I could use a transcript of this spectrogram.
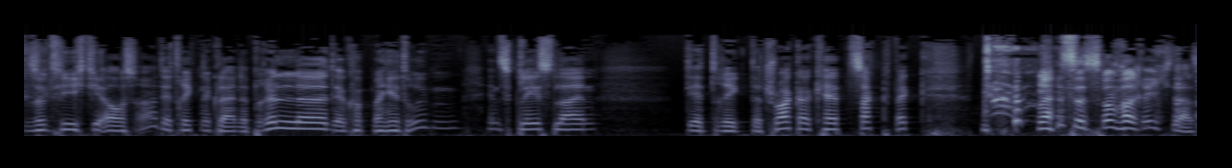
sortiere ich die aus. Ah, der trägt eine kleine Brille, der kommt mal hier drüben ins Gläslein. Der trägt eine Trucker Cap, zack, weg. weißt du, so mache ich das.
